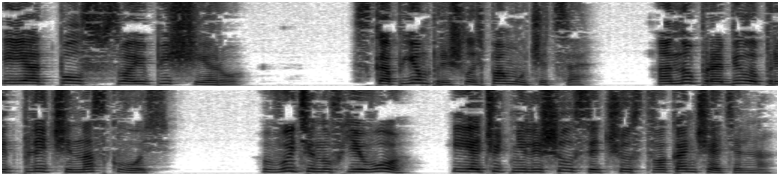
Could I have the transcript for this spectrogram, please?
я отполз в свою пещеру. С копьем пришлось помучиться. Оно пробило предплечье насквозь. Вытянув его, я чуть не лишился чувств окончательно.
